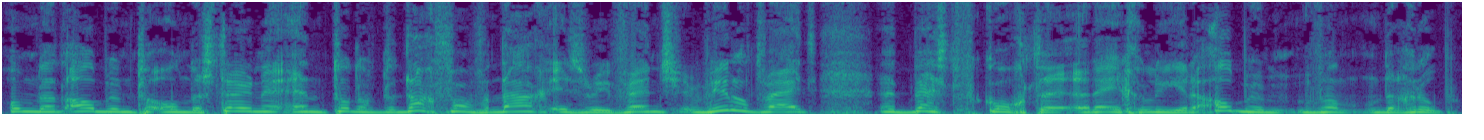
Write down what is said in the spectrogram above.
om dat album te ondersteunen. En tot op de dag van vandaag is Revenge wereldwijd het best verkochte reguliere album van de groep.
